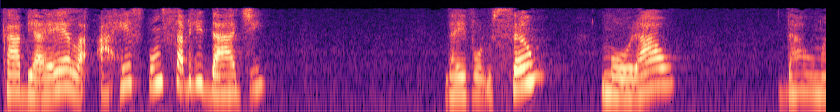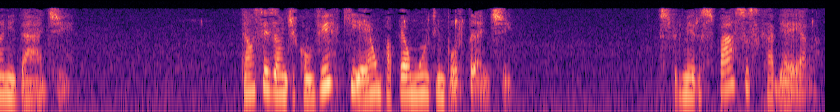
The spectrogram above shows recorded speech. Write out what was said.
cabe a ela a responsabilidade da evolução moral da humanidade. Então, vocês vão de convir que é um papel muito importante. Os primeiros passos cabe a ela.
